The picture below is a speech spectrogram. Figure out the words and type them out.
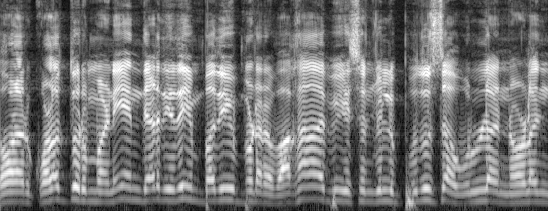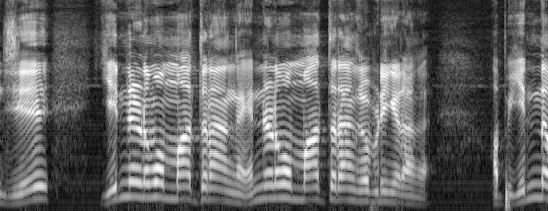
தோழர் குளத்தூர் மணி இந்த இடத்துல இதையும் பதிவு பண்ணுற வகாபிசம் சொல்லி புதுசாக உள்ளே நுழைஞ்சு என்னென்னமோ மாற்றுறாங்க என்னென்னமோ மாற்றுறாங்க அப்படிங்கிறாங்க. அப்போ என்ன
